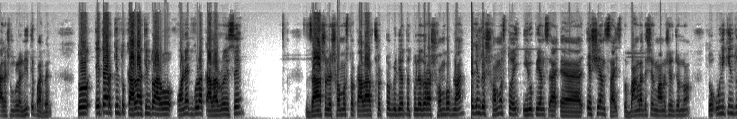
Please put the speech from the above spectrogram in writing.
কালেকশনগুলো নিতে পারবেন। তো এটার কিন্তু কালার কিন্তু আরও অনেকগুলা কালার রয়েছে, যা আসলে সমস্ত কালার ছোট্ট ভিডিওতে তুলে ধরা সম্ভব না। কিন্তু সমস্তই ইউরোপিয়ান এশিয়ান সাইজ তো বাংলাদেশের মানুষের জন্য। তো উনি কিন্তু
